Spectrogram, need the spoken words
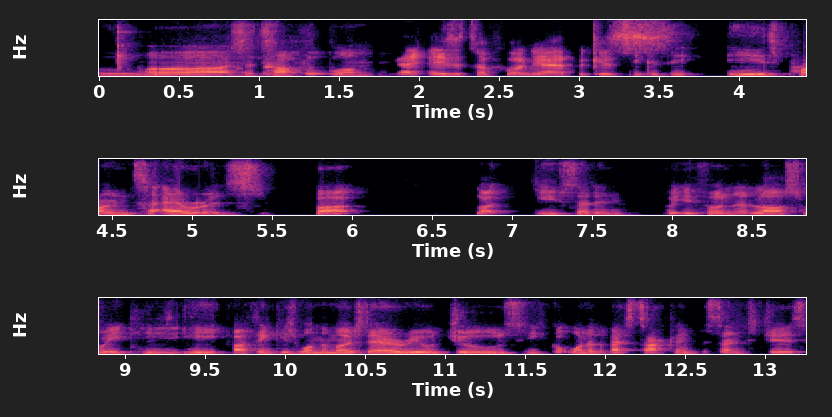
Oh, it's a tough one. It is a tough one, yeah, because because he, he's prone to errors, but like you said in put your foot in it last week. He he I think he's won the most aerial duels. He's got one of the best tackling percentages,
